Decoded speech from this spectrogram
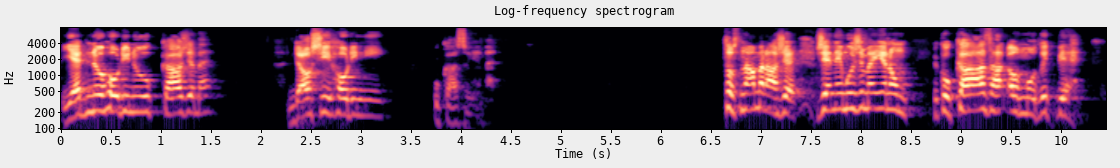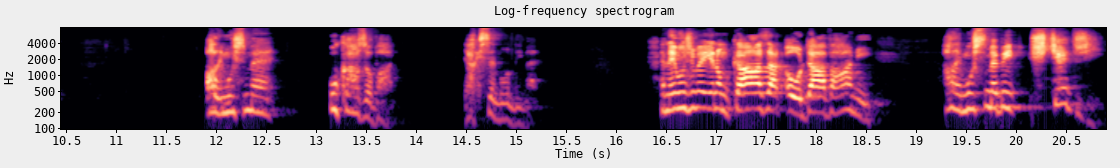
Jednu hodinu kážeme, další hodiny ukazujeme. To znamená, že, že nemůžeme jenom jako kázat o modlitbě, ale musíme ukazovat, jak se modlíme. Nemůžeme jenom kázat o dávání, ale musíme být štědří.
